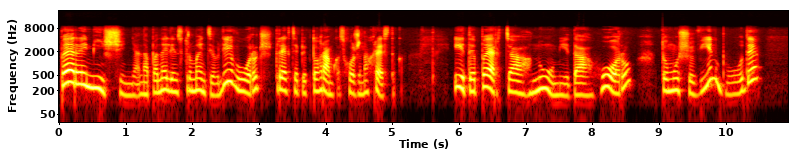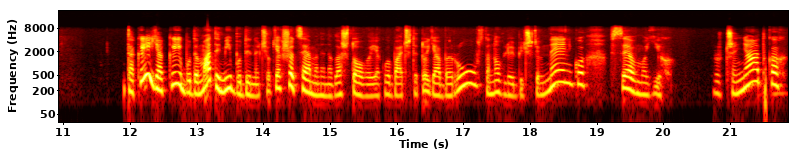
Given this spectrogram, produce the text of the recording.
переміщення на панелі інструментів ліворуч, третя піктограмка схожа на хрестика. І тепер тягну мій дах вгору, тому що він буде такий, який буде мати мій будиночок. Якщо це мене не влаштовує, як ви бачите, то я беру, встановлюю більш рівненько, все в моїх рученятках.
